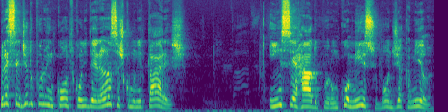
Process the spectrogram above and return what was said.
Precedido por um encontro com lideranças comunitárias e encerrado por um comício, bom dia Camila,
